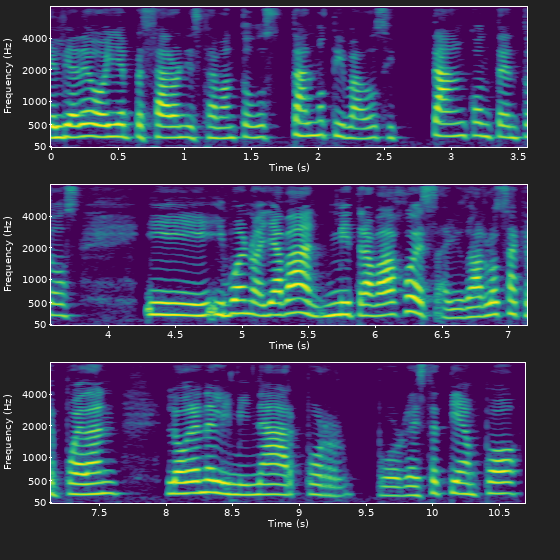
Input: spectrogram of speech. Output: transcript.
el día de hoy empezaron y estaban todos tan motivados y tan contentos. Y, bueno, allá van. Mi trabajo es ayudarlos a que puedan, logren eliminar por, por este tiempo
